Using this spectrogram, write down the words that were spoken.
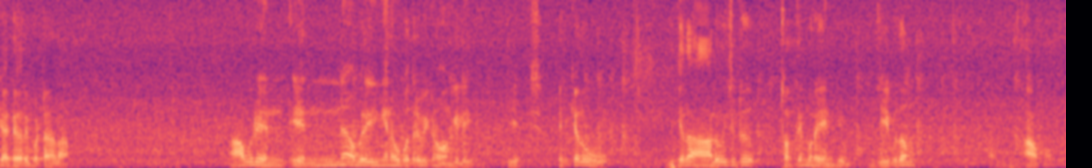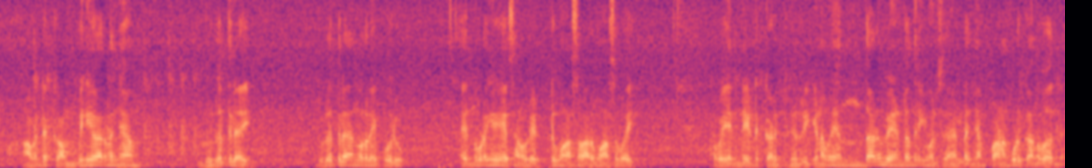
കാറ്റഗറിപ്പെട്ട ആളാണ് ആ ഒരു എന്നെ അവർ ഇങ്ങനെ ഉപദ്രവിക്കണമെങ്കിൽ എനിക്കത് എനിക്കത് ആലോചിച്ചിട്ട് സത്യം പറയാം എനിക്ക് ജീവിതം അവന്റെ കമ്പനി കാരണം ഞാൻ ദുരിതത്തിലായി. ദുരിതത്തിലായെന്ന് പറഞ്ഞാൽ ഇപ്പോൾ ഒരു എന്ന് തുടങ്ങിയ കേസാണ്. ഒരു എട്ട് മാസം ആറ് മാസമായി അവ എന്നെ ഇട്ട് കളിപ്പിച്ചുകൊണ്ടിരിക്കുകയാണ്. അവൻ എന്താണ് വേണ്ടതെന്ന് എനിക്ക് മനസ്സിലായില്ല. ഞാൻ പണം കൊടുക്കാമെന്ന് പറഞ്ഞു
